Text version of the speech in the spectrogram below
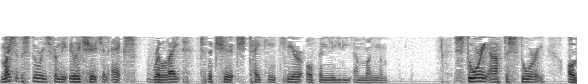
Most of the stories from the early church in Acts relate to the church taking care of the needy among them. Story after story of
